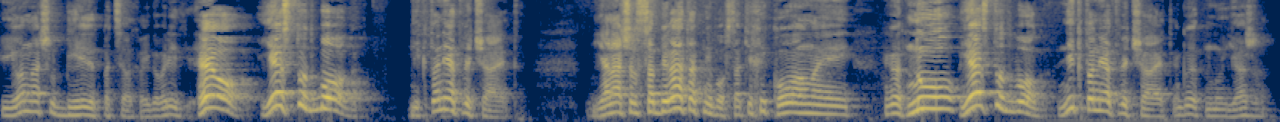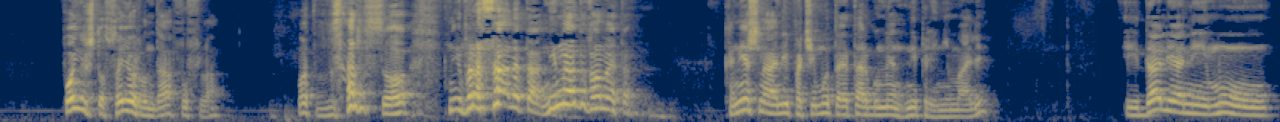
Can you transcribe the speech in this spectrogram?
И он начал бегать по церкви и говорить, «Эо, есть тут Бог!» Никто не отвечает. Я начал собирать от него всяких икон. И говорит, ну, есть тут Бог. Никто не отвечает. Он говорит, ну я же понял, что все ерунда, фуфла. Вот взял все и бросал это. Не надо вам это. Конечно, они почему-то этот аргумент не принимали. И дали они ему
